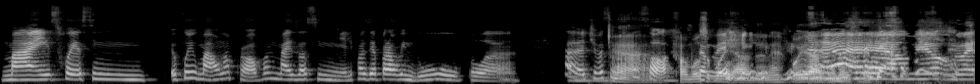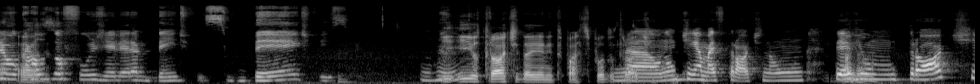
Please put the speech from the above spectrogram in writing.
Mas foi assim. Eu fui mal na prova, mas assim, ele fazia prova em dupla. Ah, eu tive assim, muita ah, sorte. famoso também. boiada, né? Boiada, é, é, o meu, meu era o é. Carlos Ofuji, ele era bem difícil. Bem difícil. Uhum. E, e, o trote, Daiane, tu participou do trote? Não, não tinha mais trote. Não teve ah, não. um trote.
